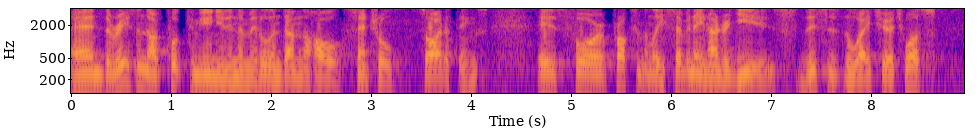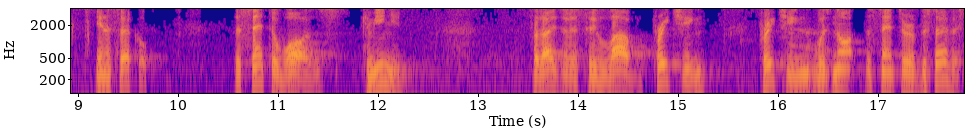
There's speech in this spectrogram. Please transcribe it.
And the reason I've put communion in the middle and done the whole central side of things is for approximately 1700 years, this is the way church was in a circle. The centre was communion. For those of us who love preaching, preaching was not the centre of the service.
